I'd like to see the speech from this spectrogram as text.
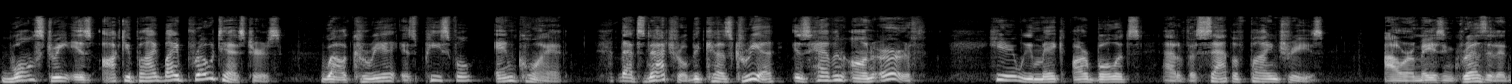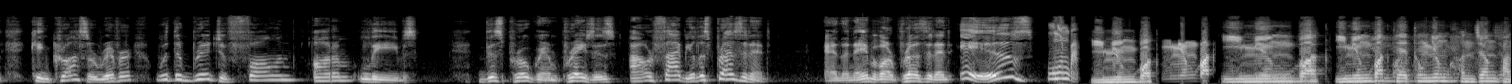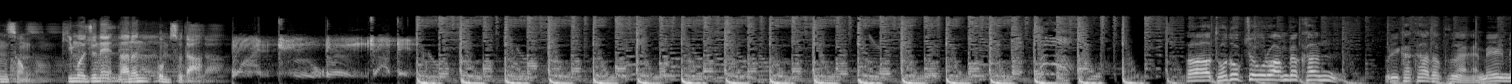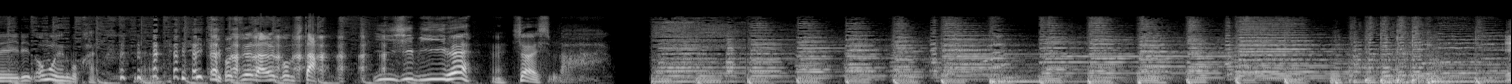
Wall Street is occupied by protesters, while Korea is peaceful and quiet. That's natural because Korea is heaven on earth. Here we make our bullets out of the sap of pine trees. Our amazing president can cross a river with a bridge of fallen autumn leaves. This program praises our fabulous president. And the name of our president is 이명박 이명박 이명박 대통령 헌정 방송 김어준의 나는 꼼수다. 어, 도덕적으로 완벽한 우리 카카 덕분에 매일매일이 너무 행복한 네. 김호준의 나를 꼼수다 22회 시작하겠습니다.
